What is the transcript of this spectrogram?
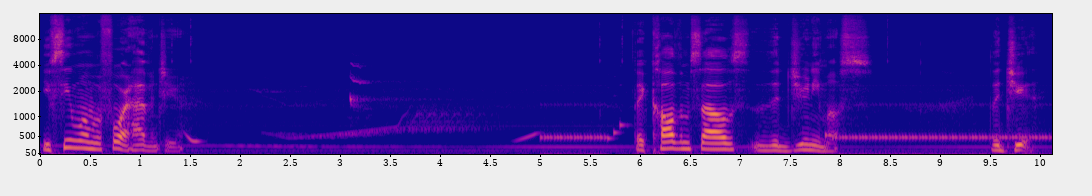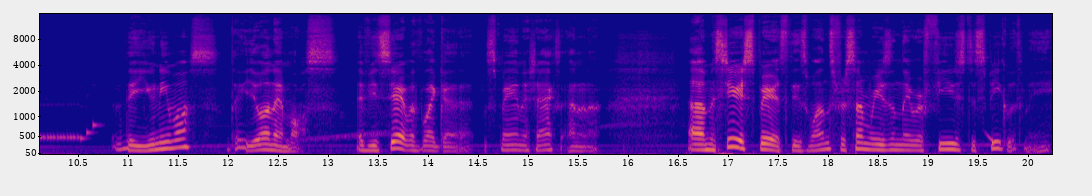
You've seen one before, haven't you? They call themselves the Junimos. The Ju- the Unimos? The Unimos. If you say it with like a Spanish accent, I don't know. Uh, mysterious spirits, these ones. For some reason, they refuse to speak with me.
